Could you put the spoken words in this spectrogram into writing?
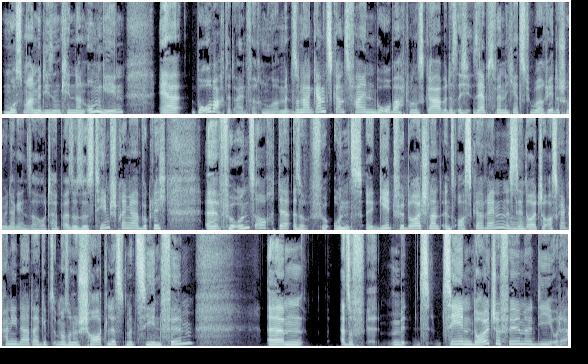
muss man mit diesen Kindern umgehen. Er beobachtet einfach nur mit so einer ganz, ganz feinen Beobachtungsgabe, dass ich, selbst wenn ich jetzt drüber rede, schon wieder Gänsehaut habe. Also Systemsprenger wirklich äh, für uns auch, der, also für uns, äh, geht für Deutschland ins Oscar-Rennen, ist mhm. der deutsche Oscar-Kandidat. Da gibt's immer so eine Shortlist mit zehn Filmen. Ähm, also äh, mit zehn deutsche Filme, die, oder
